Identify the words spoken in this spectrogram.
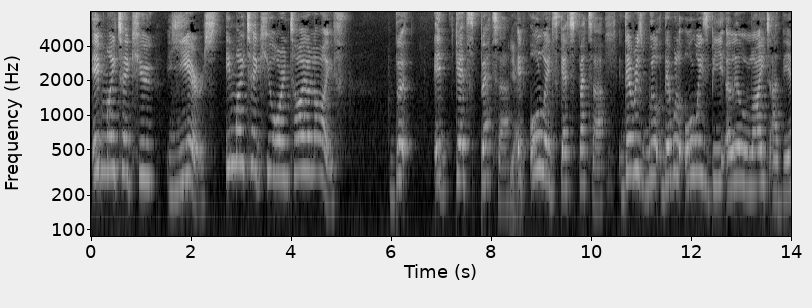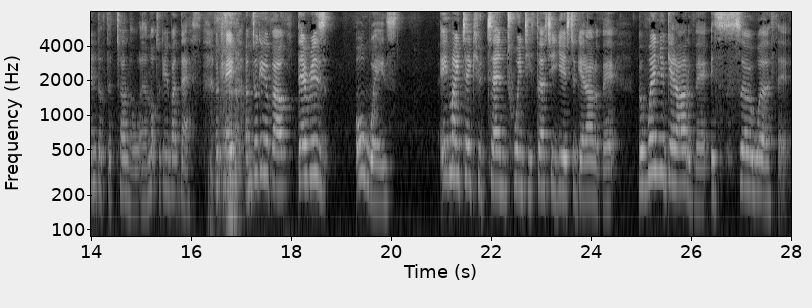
It might take you years. It might take your entire life, but it gets better. Yeah. It always gets better. There is will there will always be a little light at the end of the tunnel, and I'm not talking about death. Okay, I'm talking about there is always it might take you 10 20 30 years to get out of it but when you get out of it it's so worth it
